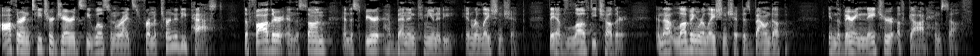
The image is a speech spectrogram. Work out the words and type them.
Author and teacher Jared C. Wilson writes From eternity past, the Father and the Son and the Spirit have been in community, in relationship. They have loved each other. And that loving relationship is bound up in the very nature of God Himself.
